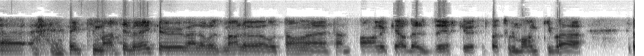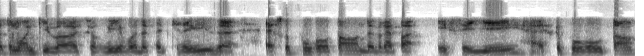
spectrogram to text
Euh, effectivement, c'est vrai que malheureusement, là, autant euh, ça me prend le cœur de le dire que c'est pas tout le monde qui va, c'est pas tout le monde qui va survivre de cette crise. Est-ce que pour autant on ne devrait pas essayer? Est-ce que pour autant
